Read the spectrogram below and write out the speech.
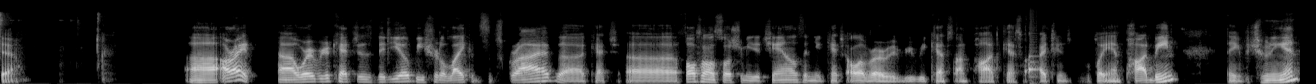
that. Uh, all right. Uh, wherever you catch this video, be sure to like and subscribe. Uh, catch uh, follow us on social media channels, and you can catch all of our recaps on podcasts, iTunes, Google Play, and Podbean. Thank you for tuning in.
